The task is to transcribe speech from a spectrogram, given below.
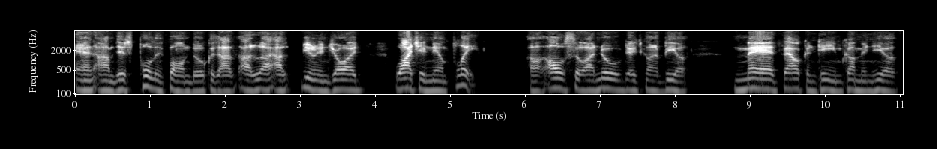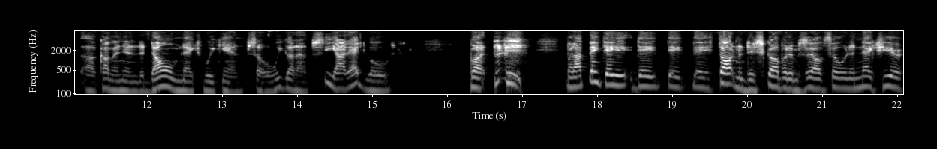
And I'm just pulling for them though, because I, I I you know enjoyed watching them play. Uh, also, I know there's going to be a mad Falcon team coming here, uh, coming in the dome next weekend. So we're gonna see how that goes. But but I think they they they they starting to discover themselves. So in the next year,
